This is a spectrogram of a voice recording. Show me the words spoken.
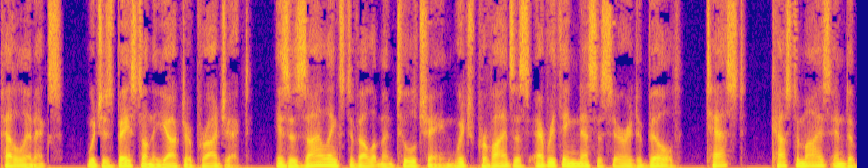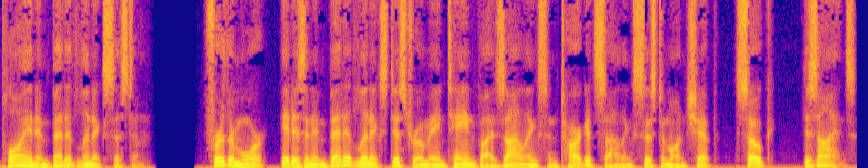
PetaLinux, which is based on the Yocto project, is a Xilinx development toolchain which provides us everything necessary to build, test, customize, and deploy an embedded Linux system. Furthermore, it is an embedded Linux distro maintained by Xilinx and targets Xilinx System on Chip, SOC, designs.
